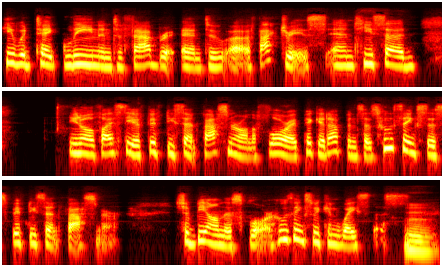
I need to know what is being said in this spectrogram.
He would take lean into fabric into uh, factories, and he said, you know, if I see a fifty cent fastener on the floor, I pick it up and says, "Who thinks this fifty cent fastener should be on this floor? Who thinks we can waste this?" Mm.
